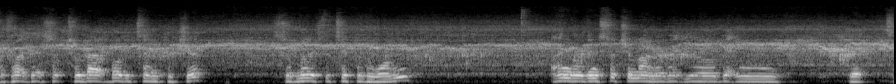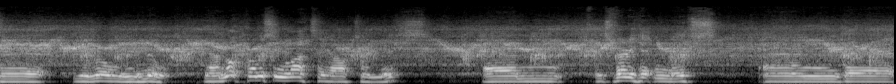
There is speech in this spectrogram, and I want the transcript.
As that gets up to about body temperature, submerge the tip of the wand, angled in such a manner that you're getting that uh, you're rolling the milk. Now I'm not promising latte art on this. Um, it's very hit and miss, and uh,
